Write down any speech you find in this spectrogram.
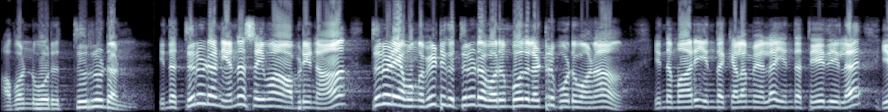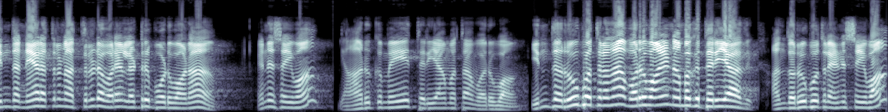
அவன் ஒரு திருடன். இந்த திருடன் என்ன செய்வான் அப்படின்னா திருடைய உங்க வீட்டுக்கு திருட வரும்போது லெட்டர் போடுவானா? இந்த மாதிரி இந்த கிழமையில இந்த தேதியில இந்த நேரத்துல நான் திருட வரேன் லெட்டர் போடுவானா? என்ன செய்வான்? யாருக்குமே தெரியாம தான் வருவான். இந்த ரூபத்துல தான் வருவான்னு நமக்கு தெரியாது. அந்த ரூபத்துல என்ன செய்வான்?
